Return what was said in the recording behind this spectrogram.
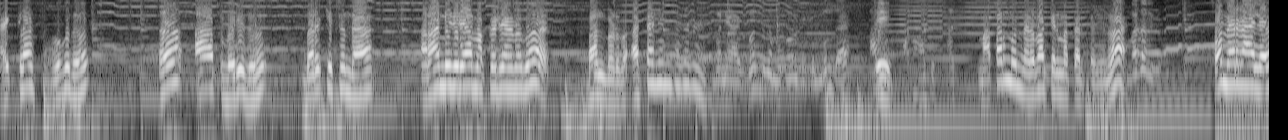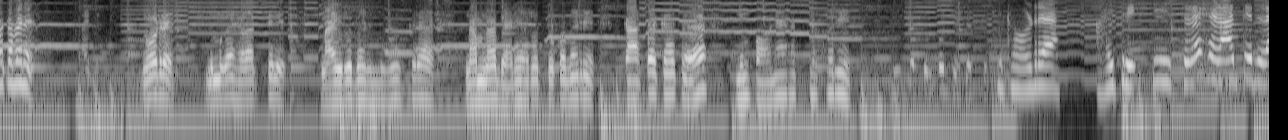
ಹೈ ಕ್ಲಾಸ್ ಹೋಗುದು. ಆತ್ ಬರೀದು. ಬರಕಿಸಂದ ಆರಾಮಿದಿರ್ಯಾ ಮಕ್ಕಳ್ರಿ ಅನ್ನೋದು ಬಂದ್ ಬಿಡುದು ಅಟ್ಟ ನಿಮ್ ತಗದ. ಮನೆ ಆಗಿ ಬಂದು ನಮ್ಮ ಮುಂದೆ ಏ. ಮಾತಾಡ್ ಮುಂದೆ ನಡ್ಬೇಕೇನ್ ಮಾತಾಡ್ತೇನೆ ನೀನು? ಸೋಮ್ಯಾರ ನಾ ಇಲ್ಲಿ ಎದಕ್ಕದೇನೆ. ನೋಡ್ರಿ ನಿಮ್ಗೆ ಹೇಳಾಕ್ತೀನಿ. ನಾ ಇರೋದ ನಿಮಗೋಸ್ಕರ ನಮ್ನ ಬೇರೆ ಯಾರು ತಿಳ್ಕೊಬಾರ್ರಿ. ಕಾಸ ಕಾಸ, ನಿಮ್ ಪವನ ಯಾರ ತಿಳ್ಕೊರಿ. ಗೌಡ್ರ, ಆಯ್ತ್ರಿ. ನೀವ್ ಇಷ್ಟೆಲ್ಲ ಹೇಳಾತಿರ್ಲ.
